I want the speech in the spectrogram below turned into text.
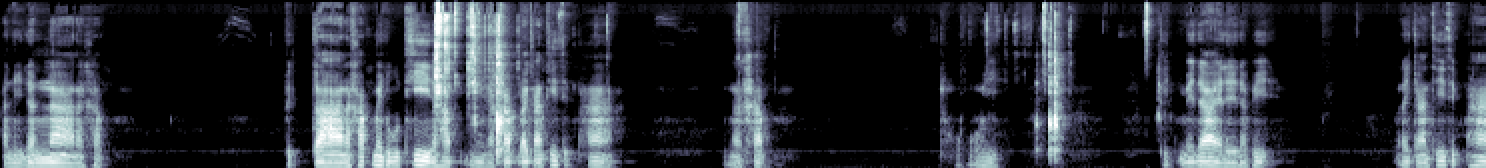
อันนี้ด้านหน้านะครับปิดตานะครับ ไม่รู้ที่นะครับ นี่นะครับ รายการที่สิบห้า นะครับโอ้ยปิดไม่ได้เลยนะพี่ รายการที่สิบห้า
